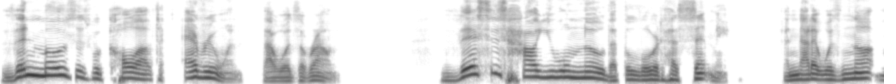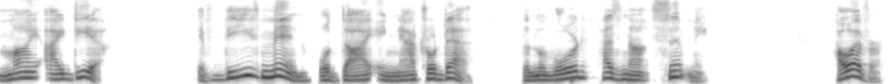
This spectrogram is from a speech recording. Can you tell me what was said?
Then Moses would call out to everyone that was around This is how you will know that the Lord has sent me and that it was not my idea. If these men will die a natural death, then the Lord has not sent me. However,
